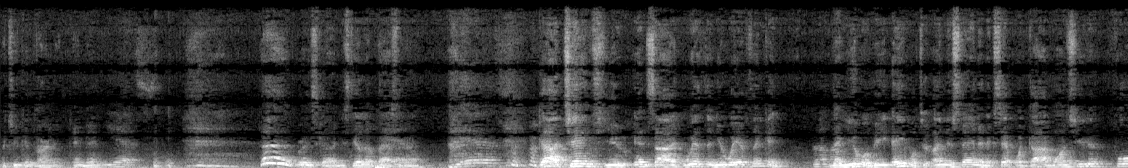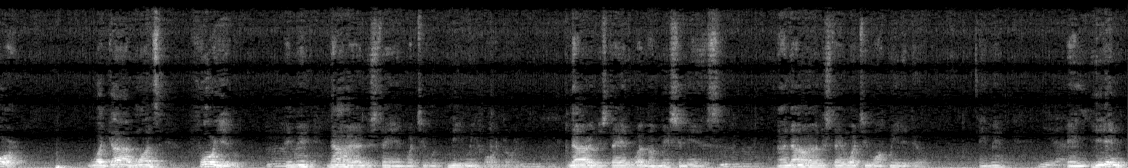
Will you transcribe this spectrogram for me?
but you can learn it. Amen. Yes. Ah, praise God. You still love Pastor Yeah. now. Yes. God changed you inside with a new way of thinking. Uh-huh. Then you will be able to understand and accept what God wants you to for. What God wants for you. Mhm. Amen. Now I understand what you would need me for, Lord. Now I understand what my mission is. Mhm. Now I understand what you want me to do. Amen. Yes. And he didn't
